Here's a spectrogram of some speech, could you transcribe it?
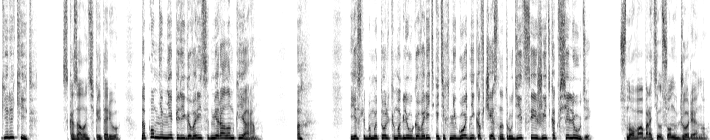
«Герекит», — сказал он секретарю, — «напомни мне переговорить с адмиралом Кьяром. Ах, если бы мы только могли уговорить этих негодников честно трудиться и жить, как все люди». Снова обратился он к Джориану.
